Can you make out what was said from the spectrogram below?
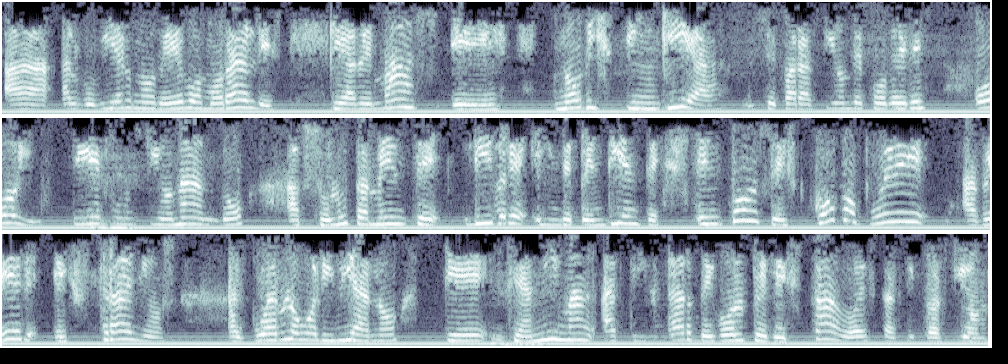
al gobierno de Evo Morales, que además eh, no distinguía separación de poderes, hoy sigue funcionando absolutamente libre e independiente. Entonces, ¿cómo puede haber extraños al pueblo boliviano que se animan a tirar de golpe de Estado esta situación.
